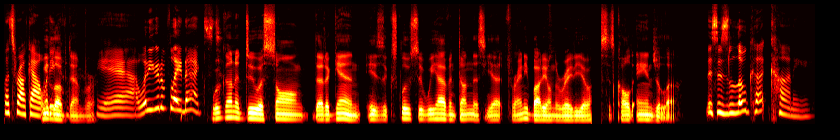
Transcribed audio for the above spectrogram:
let's rock out. we What you love gonna- Denver. Yeah. What are you going to play next? We're gonna do a song that again is exclusive. We haven't done this yet for anybody on the radio. This is called Angela. This is Low Cut Connie.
